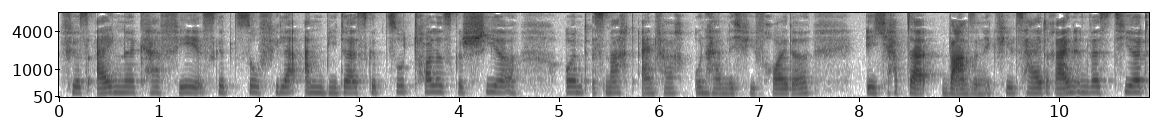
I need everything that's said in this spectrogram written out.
fürs eigene Café. Es gibt so viele Anbieter, es gibt so tolles Geschirr und es macht einfach unheimlich viel Freude. Ich habe da wahnsinnig viel Zeit rein investiert.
